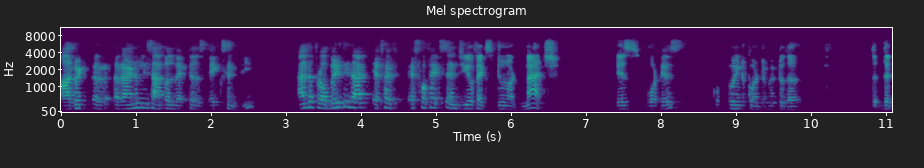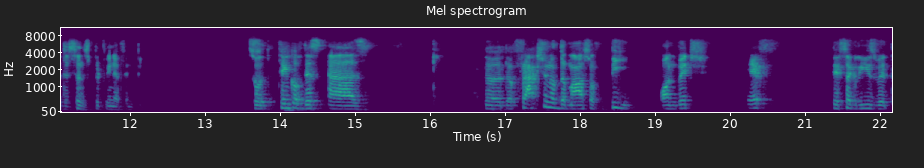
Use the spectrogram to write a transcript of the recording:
arbit uh, randomly sample vectors x and t, and the probability that f, f of x and g of x do not match is what is going to contribute to the, the, the distance between f and p. So think of this as the, the fraction of the mass of b on which f disagrees with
